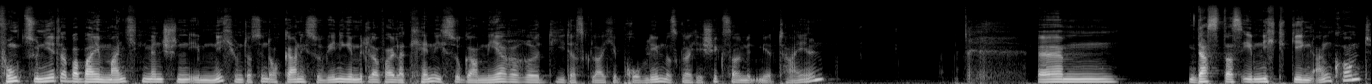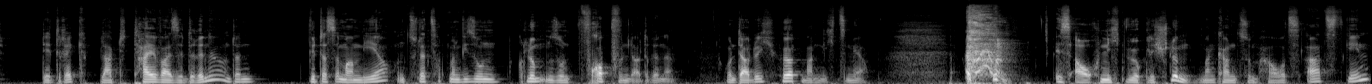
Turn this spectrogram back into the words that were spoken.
Funktioniert aber bei manchen Menschen eben nicht und das sind auch gar nicht so wenige. Mittlerweile kenne ich sogar mehrere, die das gleiche Problem, das gleiche Schicksal mit mir teilen. Ähm, dass das eben nicht gegen ankommt. Der Dreck bleibt teilweise drinne und dann wird das immer mehr und zuletzt hat man wie so ein Klumpen, so ein Pfropfen da drinne. Und dadurch hört man nichts mehr. Ist auch nicht wirklich schlimm. Man kann zum Hausarzt gehen.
